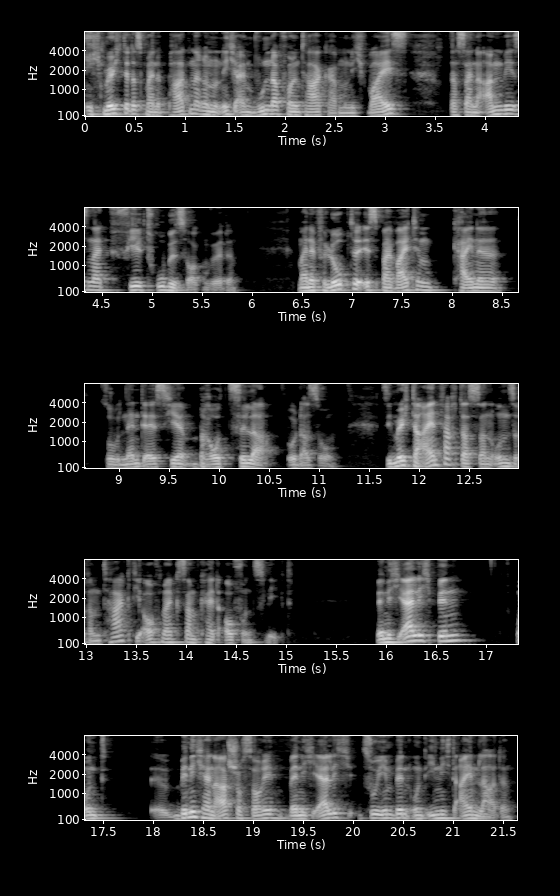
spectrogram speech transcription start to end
Ich möchte, dass meine Partnerin und ich einen wundervollen Tag haben und ich weiß, dass seine Anwesenheit für viel Trubel sorgen würde. Meine Verlobte ist bei weitem keine, so nennt er es hier, Brautzilla oder so. Sie möchte einfach, dass an unserem Tag die Aufmerksamkeit auf uns liegt. Wenn ich ehrlich bin und äh, bin ich ein Arschloch, sorry, wenn ich ehrlich zu ihm bin und ihn nicht einlade.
